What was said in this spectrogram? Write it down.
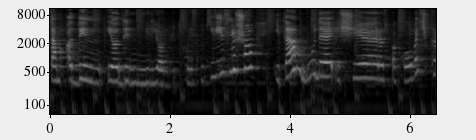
там 1,1 мільйон підписників, якщо що. І там буде ще розпаковочка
